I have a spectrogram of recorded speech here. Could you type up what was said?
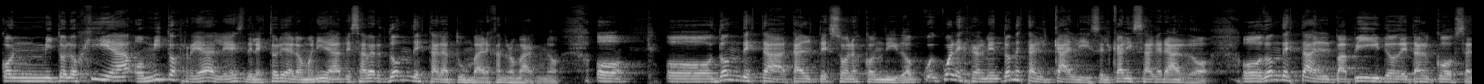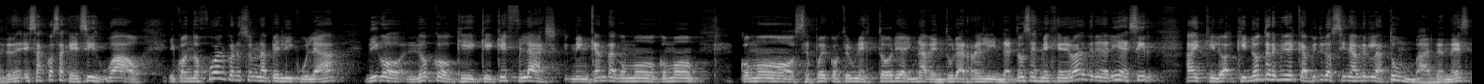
con mitología o mitos reales de la historia de la humanidad de saber dónde está la tumba de Alejandro Magno o, o dónde está tal tesoro escondido, cuál es realmente, dónde está el cáliz, el cáliz sagrado o dónde está el papiro de tal cosa, Esas cosas que decís, wow, y cuando juegan con eso en una película, digo, loco, qué, qué, flash, me encanta cómo, cómo cómo se puede construir una historia y una aventura re linda. Entonces me generó adrenalina decir, ay, que, no termine el capítulo sin abrir la tumba, ¿entendés?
